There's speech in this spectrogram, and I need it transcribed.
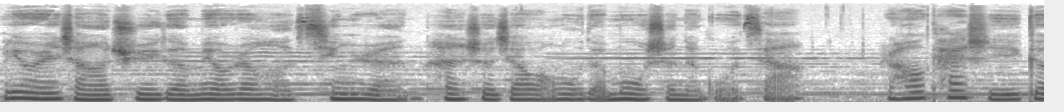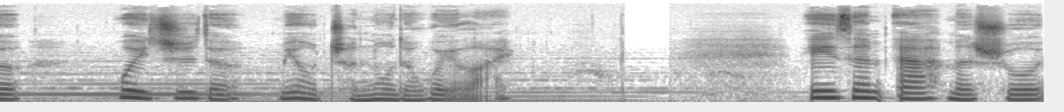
没有人想要去一个没有任何亲人和社交网络的陌生的国家，然后开始一个未知的、没有承诺的未来。Azam Ahmed 说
